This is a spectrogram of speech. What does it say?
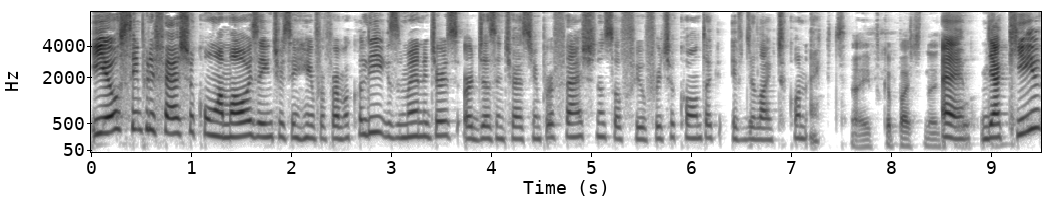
E eu sempre fecho com I'm always interested in hearing from former colleagues, managers, or just interested in professionals, so feel free to contact if they like to connect. Aí fica a parte do É, network. e aqui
